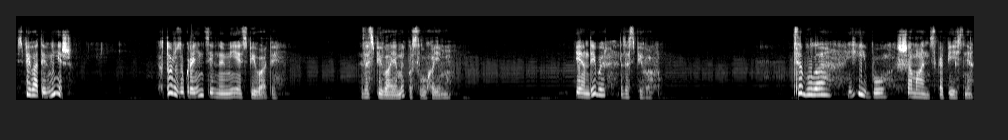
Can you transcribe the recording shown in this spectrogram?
Співати вмієш? Хто ж з українців не вміє співати? Заспіває, ми послухаємо. І Андибер заспівав. Це була їй бо шаманська пісня,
